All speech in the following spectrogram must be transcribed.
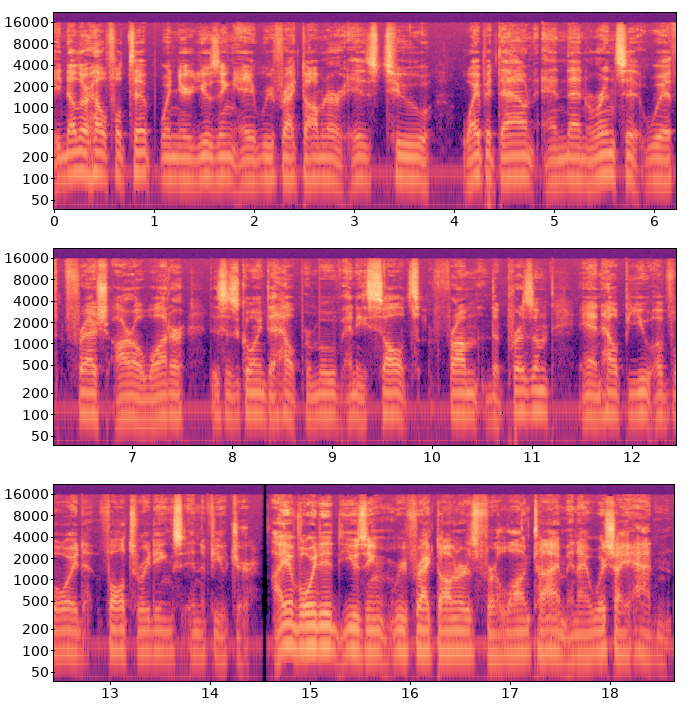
Another helpful tip when you're using a refractometer is to wipe it down and then rinse it with fresh RO water. This is going to help remove any salts from the prism and help you avoid false readings in the future. I avoided using refractometers for a long time and I wish I hadn't.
